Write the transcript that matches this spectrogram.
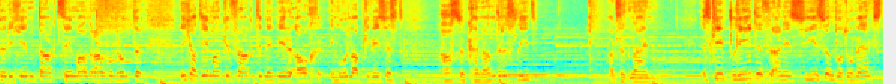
Höre ich jeden Tag zehnmal rauf und runter. Mich hat jemand gefragt, der mit mir auch im Urlaub gewesen ist, hast du kein anderes Lied? Ich habe gesagt, nein. Es gibt Lieder für eine Season, wo du merkst,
